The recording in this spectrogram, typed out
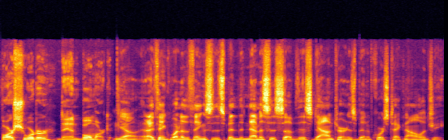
far shorter than bull markets. Yeah, and I think one of the things that's been the nemesis of this downturn has been, of course, technology.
